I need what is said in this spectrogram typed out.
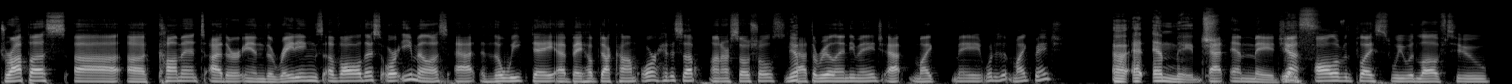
drop us uh, a comment either in the ratings of all of this or email us at theweekday at bayhope.com or hit us up on our socials Yep. at the real Andy Mage, at Mike Mage. What is it? Mike Mage? Uh, at M Mage. At M Mage. Yes. Yeah, all over the place. We would love to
